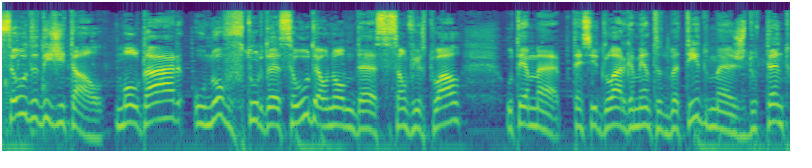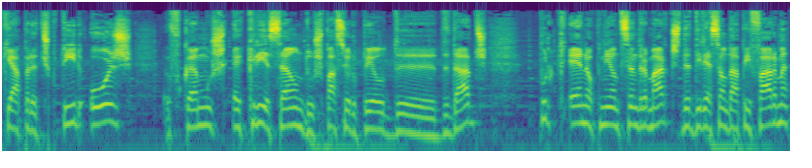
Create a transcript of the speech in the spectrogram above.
Saúde digital. Moldar o novo futuro da saúde é o nome da sessão virtual. O tema tem sido largamente debatido, mas do tanto que há para discutir, hoje focamos a criação do espaço europeu de, de dados porque é, na opinião de Sandra Marques, da direção da Apifarma,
